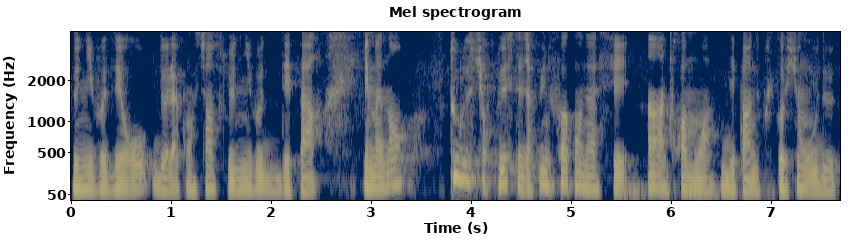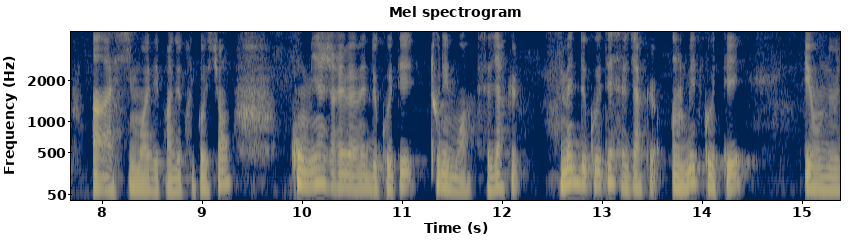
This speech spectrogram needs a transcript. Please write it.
le niveau zéro de la conscience, le niveau de départ. Et maintenant, tout le surplus, c'est-à-dire qu'une fois qu'on a ces 1 à 3 mois d'épargne de précaution ou de 1 à 6 mois d'épargne de précaution, combien j'arrive à mettre de côté tous les mois? C'est-à-dire que mettre de côté, ça veut dire qu'on le met de côté et on ne,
